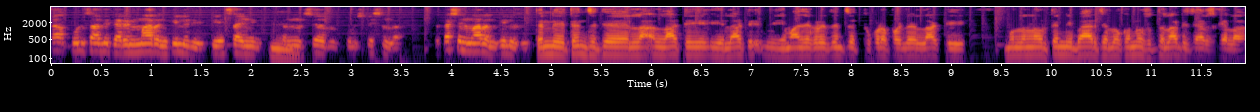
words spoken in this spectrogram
त्या पोलीस अधिकाऱ्यांनी मारहाण केली होती पी एस आयने शहर पोलीस स्टेशनला तर कशाने मारहाण केली होती? त्यांनी त्यांचं ते ला लाठी हे लाठी हे माझ्याकडे त्यांचं तुकडा पडलेला लाठी मुलांवर त्यांनी बाहेरच्या लोकांवर सुद्धा लाठी चार्ज केला.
